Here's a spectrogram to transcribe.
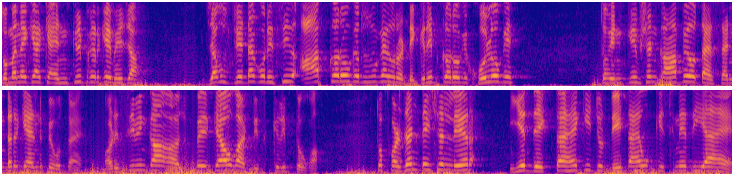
तो मैंने क्या क्या इनक्रिप्ट करके भेजा? जब उस डेटा को रिसीव आप करोगे तो उसको क्या करोगे? डिक्रिप्ट करोगे, खोलोगे। तो इंक्रिप्शन कहाँ पे होता है? सेंडर के एंड पे होता है। और रिसीविंग कहाँ पे क्या होगा? डिस्क्रिप्ट होगा। तो प्रेजेंटेशन लेयर ये देखता है कि जो डेटा है वो किसने दिया है?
